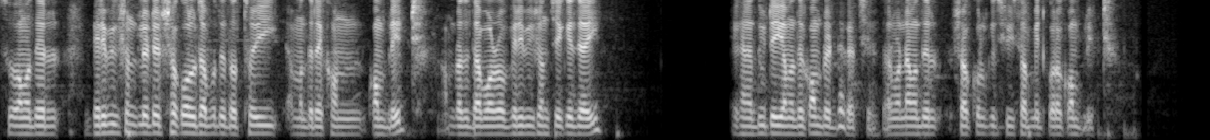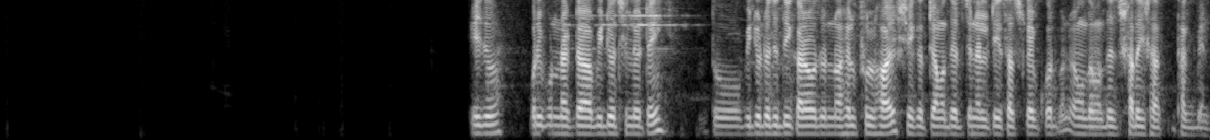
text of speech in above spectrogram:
so আমাদের ভেরিফিকেশন রিলেটেড সকল যাবতীয় তথ্যই আমাদের এখন কমপ্লিট আমরা যদি আবারও ভেরিফিকেশন চেকে যাই, এখানে দুইটাই আমাদের কমপ্লিট দেখাচ্ছে। তার মানে আমাদের সকল কিছুই সাবমিট করা কমপ্লিট এই তো, পরিপূর্ণ একটা ভিডিও ছিল এটাই। তো ভিডিওটা যদি কারোর জন্য হেল্পফুল হয়, সেক্ষেত্রে আমাদের চ্যানেলটি সাবস্ক্রাইব করবেন এবং আমাদের সাথেই থাক- থাকবেন।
